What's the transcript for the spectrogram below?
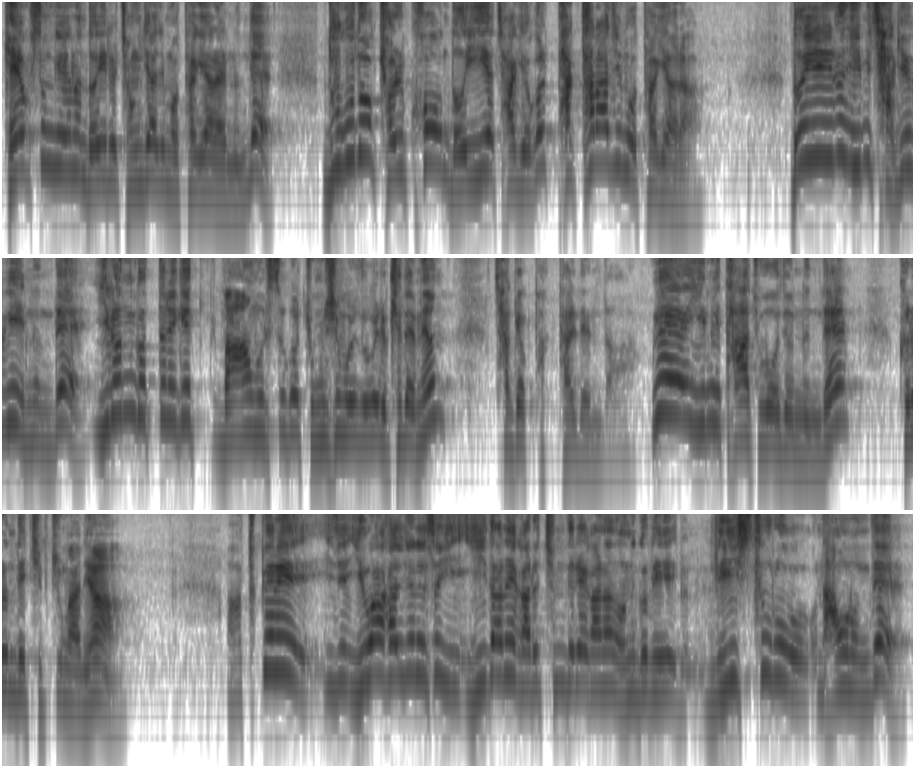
개혁 성경에는 너희를 정지하지 못하게 하라 했는데 누구도 결코 너희의 자격을 박탈하지 못하게 하라. 너희는 이미 자격이 있는데 이런 것들에게 마음을 쓰고 중심을 두고 이렇게 되면 자격 박탈된다. 왜 이미 다 주어졌는데 그런데 집중하냐? 아, 특별히 이제 이와 관련해서 이단의 가르침들에 관한 언급이 리스트로 나오는데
